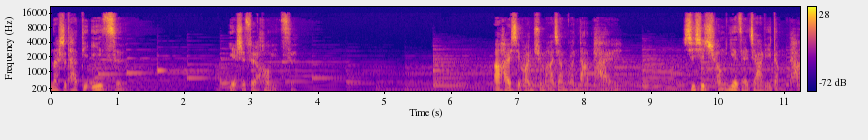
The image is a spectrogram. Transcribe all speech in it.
那是他第一次，也是最后一次。阿海喜欢去麻将馆打牌，西西成夜在家里等他。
